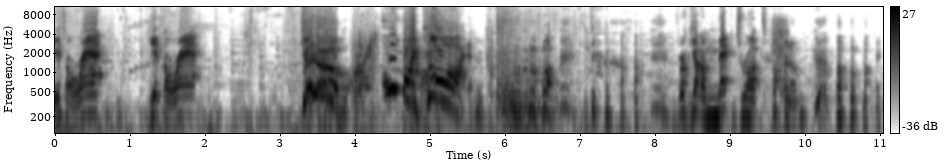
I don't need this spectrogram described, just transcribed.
It's a rat. Get the rat. Get him! Oh my oh. god! Bro got a mech dropped on him. Oh my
